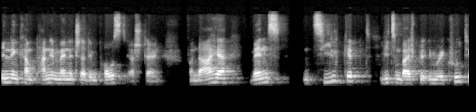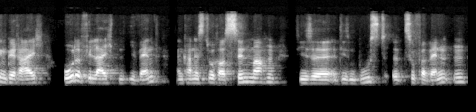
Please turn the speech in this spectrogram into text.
in den Kampagnenmanager den Post erstellen. Von daher, wenn es ein Ziel gibt, wie zum Beispiel im Recruiting-Bereich oder vielleicht ein Event, dann kann es durchaus Sinn machen, diese, diesen Boost äh, zu verwenden.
